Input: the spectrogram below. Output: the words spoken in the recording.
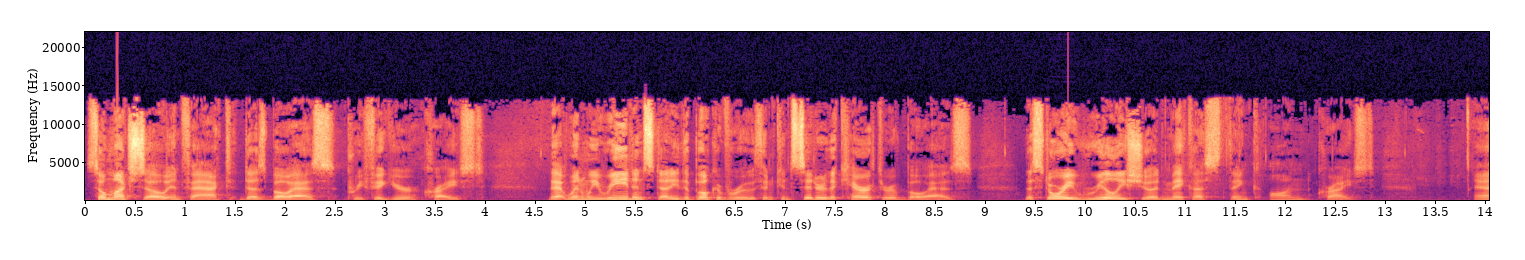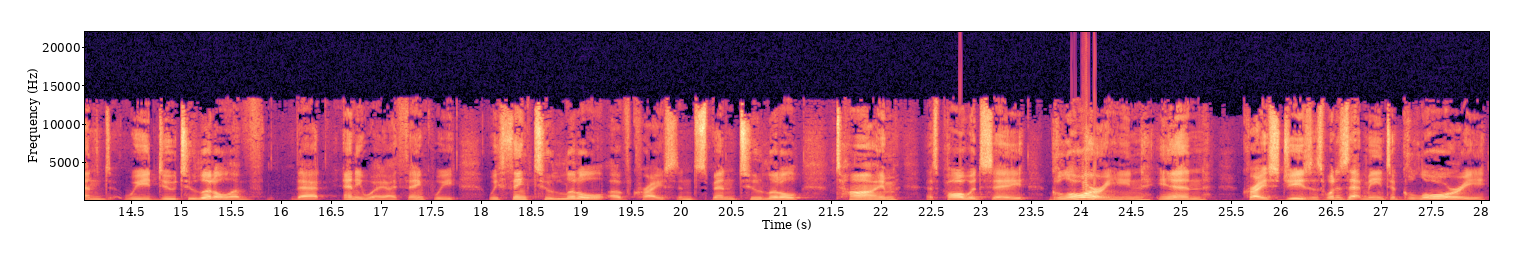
So much so, in fact, does Boaz prefigure Christ, that when we read and study the book of Ruth and consider the character of Boaz, the story really should make us think on Christ. And we do too little of that anyway, I think. We, we think too little of Christ and spend too little time, as Paul would say, glorying in Christ Jesus. What does that mean to glory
